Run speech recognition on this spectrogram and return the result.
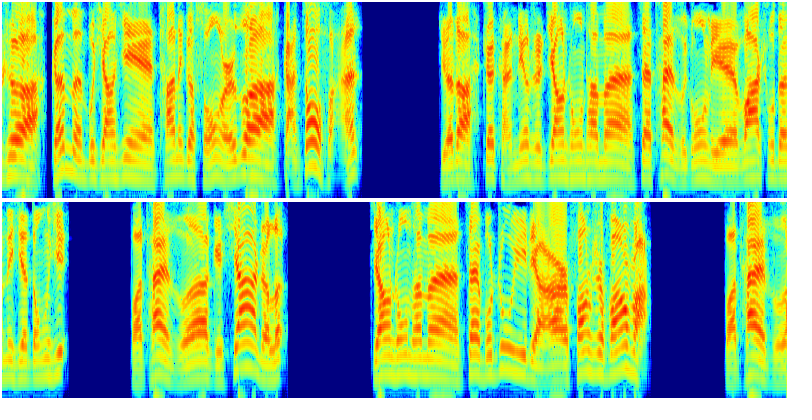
彻根本不相信他那个怂儿子敢造反，觉得这肯定是江冲他们在太子宫里挖出的那些东西，把太子给吓着了。江冲他们再不注意点方式方法，把太子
